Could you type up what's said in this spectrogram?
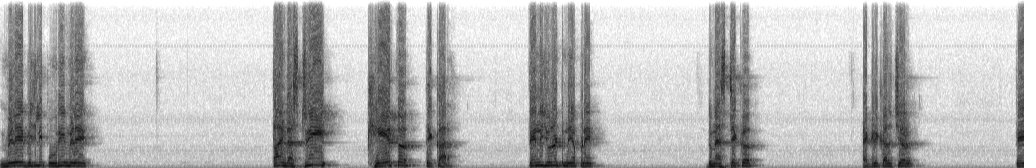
ਮਿਲੇ, ਬਿਜਲੀ ਪੂਰੀ ਮਿਲੇ। ਤਾਂ ਇੰਡਸਟਰੀ ਖੇਤ ਤੇ ਘਰ। ਤਿੰਨ ਯੂਨਿਟ ਨੇ ਆਪਣੇ। ਡੋਮੈਸਟਿਕ ਐਗਰੀਕਲਚਰ ਤੇ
